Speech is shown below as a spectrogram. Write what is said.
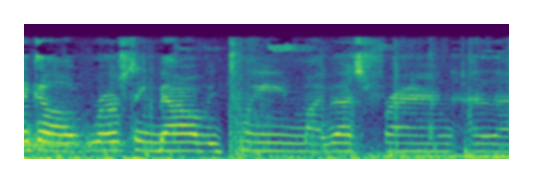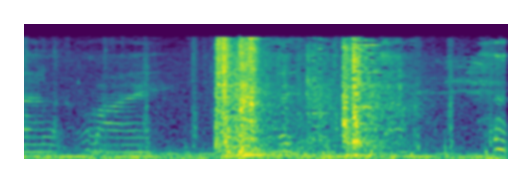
Like a roasting battle between my best friend and then my.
